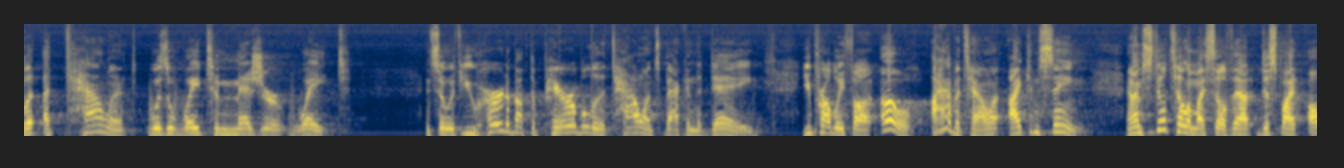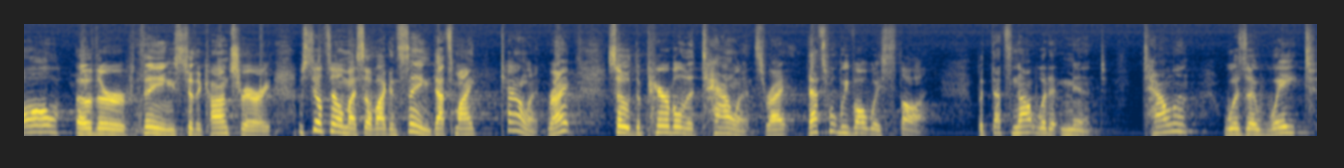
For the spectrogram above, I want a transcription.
but a talent was a way to measure weight. And so, if you heard about the parable of the talents back in the day, you probably thought, oh, I have a talent, I can sing. And I'm still telling myself that despite all other things to the contrary. I'm still telling myself I can sing. That's my talent, right? So, the parable of the talents, right? That's what we've always thought. But that's not what it meant. Talent was a weight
